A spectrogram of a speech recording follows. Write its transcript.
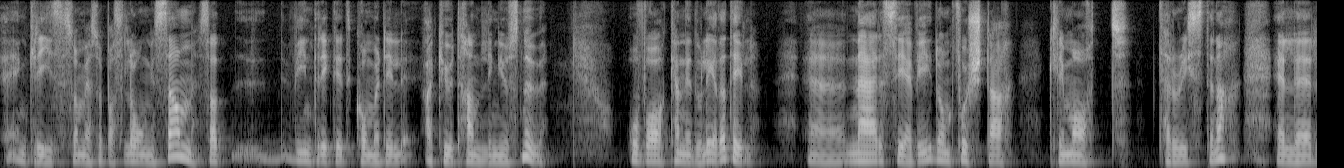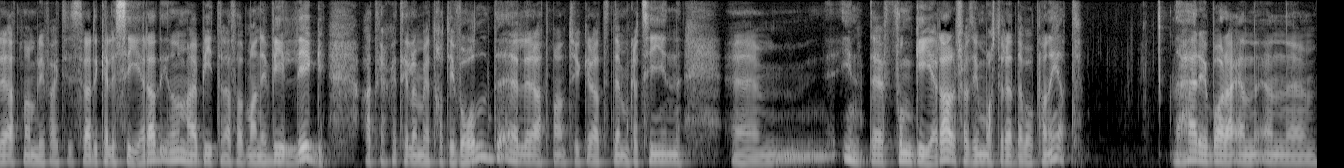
en kris som är så pass långsam så att vi inte riktigt kommer till akut handling just nu. Och vad kan det då leda till? Eh, när ser vi de första klimat? Terroristerna Eller att man blir faktiskt radikaliserad inom de här bitarna så att man är villig att kanske till och med ta till våld eller att man tycker att demokratin eh, inte fungerar för att vi måste rädda vår planet. Det här är bara en, en eh,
